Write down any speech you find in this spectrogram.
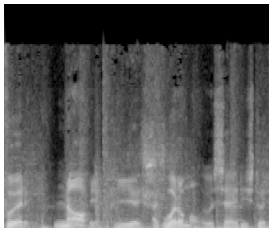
voor naweek. Yes. Ek hoor hom al hoe sê hy die storie.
